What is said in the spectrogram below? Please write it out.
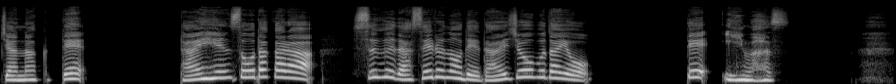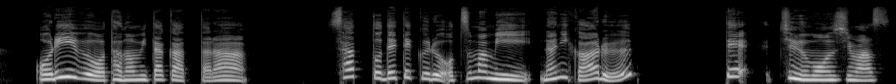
じゃなくて、大変そうだからすぐ出せるので大丈夫だよって言います。オリーブを頼みたかったら、さっと出てくるおつまみ何かある？って注文します。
